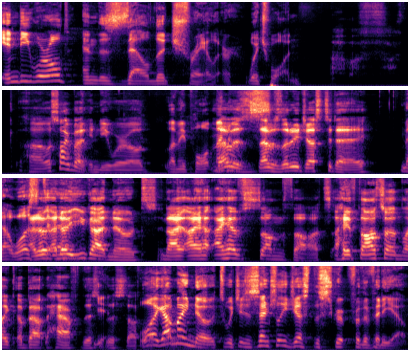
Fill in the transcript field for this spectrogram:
Indie World and the Zelda trailer? Which one? Oh fuck. Uh, let's talk about Indie World. Let me pull up my That notes. was that was literally just today. that was. I know, I know you got notes, and I, I I have some thoughts. I have thoughts on like about half this Yeah. this stuff. Well, I got my notes, which is essentially just the script for the video.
